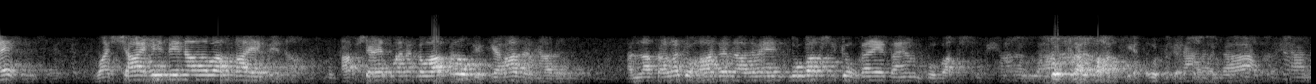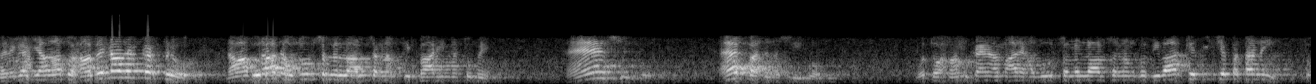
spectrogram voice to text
ہے؟ وہ شاہ دینا و خواہ دینا آپ شاید مانا گواہ کرو گے کہ حاضر ناظر۔ اللہ تعالیٰ جو حاضر ناظر ہیں ان کو بخش جو غائب ہیں، ان کو بخش۔ میں نے کہا یہاں تو حاضر ناظر کرتے ہو۔ نوابراد حضور صلی اللہ علیہ وسلم کی باری میں تمہیں ہیں سیکھو ہے بد نصیب ہو وہ تو ہم کہیں، ہمارے حضور صلی اللہ علیہ وسلم کو دیوار کے پیچھے پتہ نہیں۔ تو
